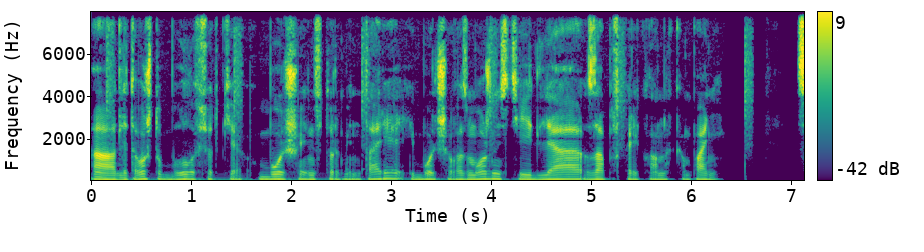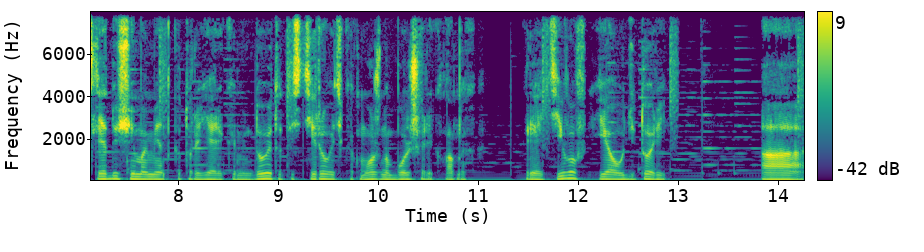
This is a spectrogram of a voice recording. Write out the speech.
а для того, чтобы было все-таки больше инструментария и больше возможностей для запуска рекламных кампаний. Следующий момент, который я рекомендую, это тестировать как можно больше рекламных креативов и аудиторий. А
